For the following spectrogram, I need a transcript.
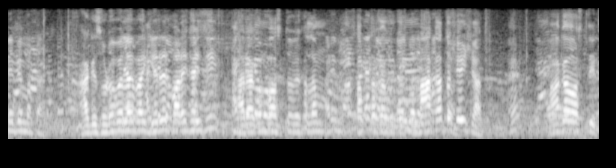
পেঁপে মাখা। আগে ছোটবেলায় ভাই গেরের পাড়ে খাইছি আর এখন বাস্তবে খেলাম সাত টাকা মাখা তো সেই স্বাদ। মাখা অস্থির।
